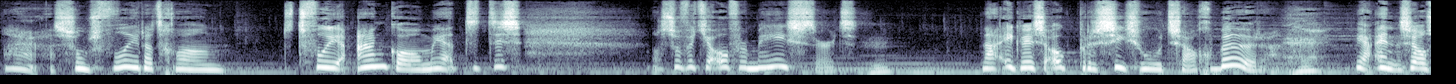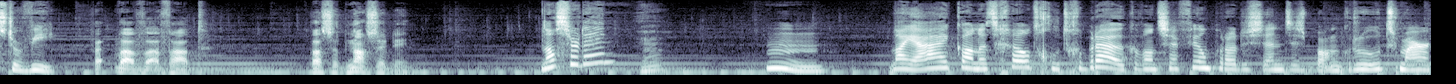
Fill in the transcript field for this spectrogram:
Nou ja, soms voel je dat gewoon. Dat voel je aankomen. Ja, het, het is alsof het je overmeestert. Nou, ik wist ook precies hoe het zou gebeuren. Hè? Ja, en zelfs door wie. Wa- wa- wa- wat? Was het Nasserdin? Nasserdin? Ja. Hmm. Nou ja, hij kan het geld goed gebruiken, want zijn filmproducent is bankroet. Maar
